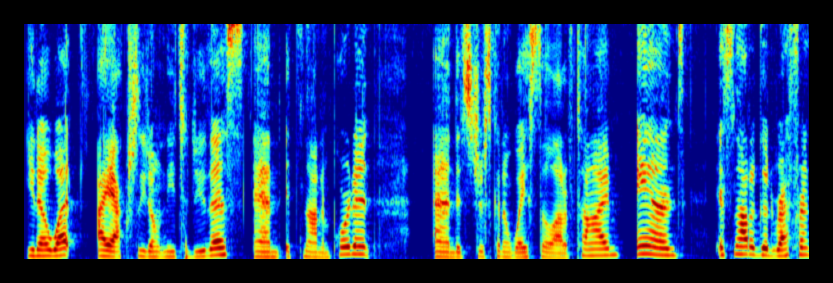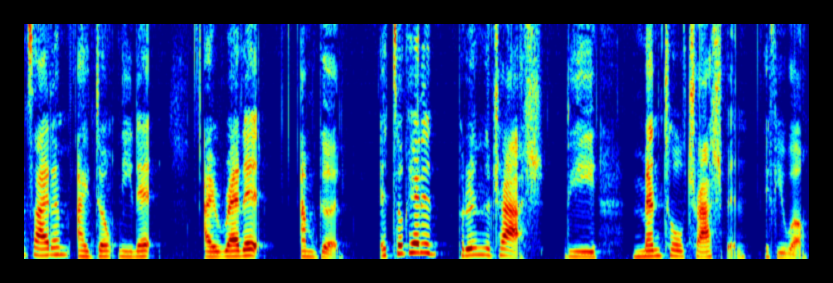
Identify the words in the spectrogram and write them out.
you know what, I actually don't need to do this, and it's not important, and it's just going to waste a lot of time. And it's not a good reference item. I don't need it. I read it. I'm good. It's okay to put it in the trash, the mental trash bin, if you will.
